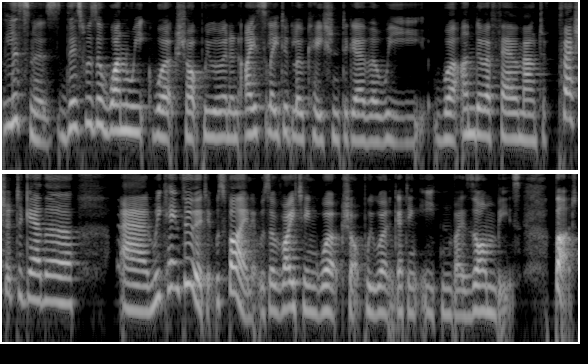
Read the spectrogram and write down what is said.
listeners, this was a one week workshop. We were in an isolated location together. We were under a fair amount of pressure together, and we came through it. It was fine. It was a writing workshop. We weren't getting eaten by zombies. But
